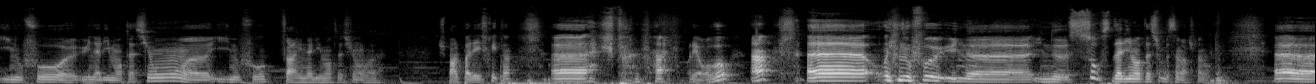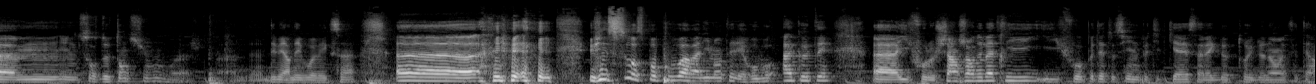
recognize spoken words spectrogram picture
il nous faut une alimentation, il nous faut, enfin une alimentation je parle pas des frites, hein. Euh, je parle pas pour les robots, hein. Euh, il nous faut une, euh, une source d'alimentation, mais ça marche pas non plus. une source de tension, démerdez-vous avec ça. une source pour pouvoir alimenter les robots à côté. il faut le chargeur de batterie, il faut peut-être aussi une petite caisse avec d'autres trucs dedans, etc.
